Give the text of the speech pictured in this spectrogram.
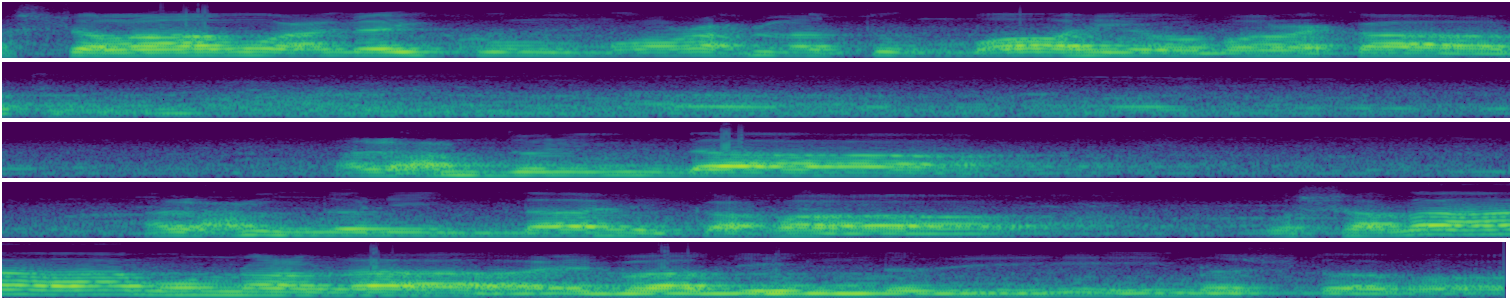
السلام عليكم ورحمة الله وبركاته الحمد لله الحمد لله كفى وسلام على عباده الذين اصطفى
